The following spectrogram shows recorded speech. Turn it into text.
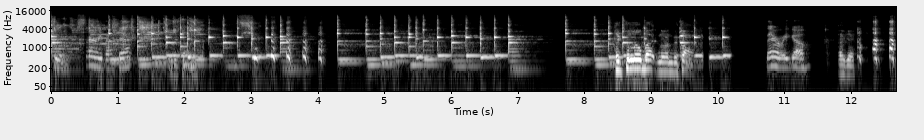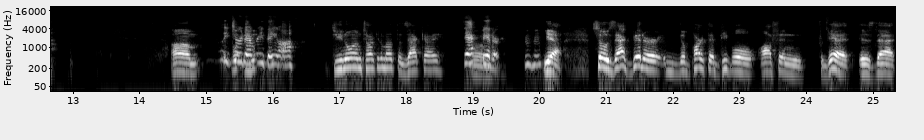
shoot. Sorry about that. Click the little button on the top. There we go. Okay. um, really turned everything off. Do you know what I'm talking about? The Zach guy? Zach um, Bitter. Mm-hmm. Yeah. So Zach Bitter, the part that people often forget is that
